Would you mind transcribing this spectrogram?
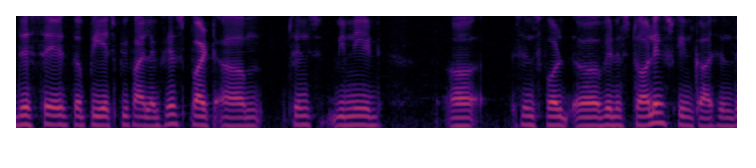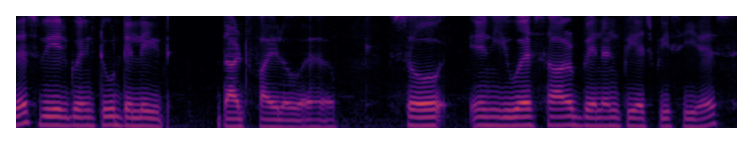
this says the PHP file exists but um, since we need uh, since for uh, we're installing screencast in this we're going to delete that file over here. So in usr bin and phpcs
